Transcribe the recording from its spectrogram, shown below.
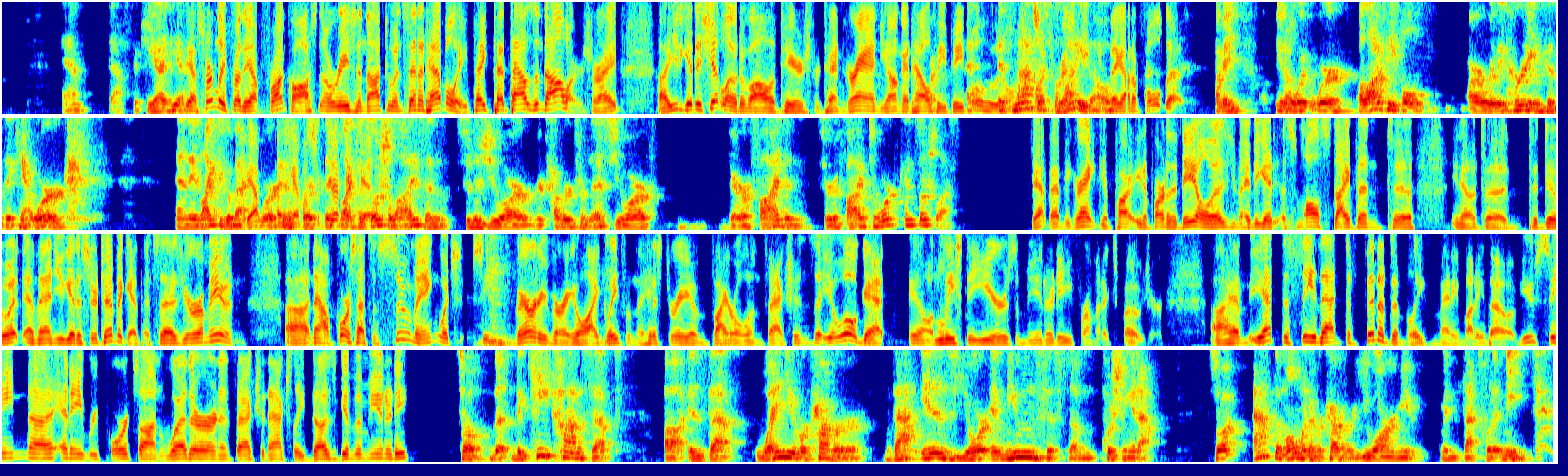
And that's the key idea. Yeah, certainly for the upfront cost, no reason not to incent it heavily. Pay ten thousand dollars, right? Uh, you'd get a shitload of volunteers for ten grand, young and healthy people who. It's not just the money, though. They got a full day. I mean, you know, we're, we're a lot of people are really hurting because they can't work. and they'd like to go back yep, to work. And, and of course, they'd like to socialize. And as soon as you are recovered from this, you are verified and certified to work and socialize. Yeah, that'd be great. Get part, you know, part of the deal is you maybe get a small stipend to, you know, to to do it, and then you get a certificate that says you're immune. Uh, now, of course, that's assuming, which seems very, very likely from the history of viral infections, that you will get, you know, at least a year's immunity from an exposure. I have yet to see that definitively from anybody, though. Have you seen uh, any reports on whether an infection actually does give immunity? So the the key concept uh, is that when you recover, that is your immune system pushing it out. So at the moment of recovery, you are immune. I mean, that's what it means.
